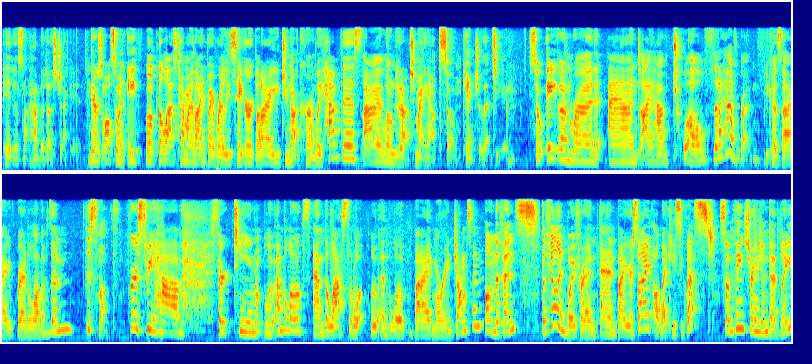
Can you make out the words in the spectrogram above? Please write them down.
it does not have a dust jacket. There's also an eighth book, The Last Time I Lied by Riley Sager, but I do not currently have this. I loaned it out to my aunt, so can't show that to you. So eight unread and I have 12 that I have read because I read a lot of them this month. First we have 13 Blue Envelopes and The Last Little Blue Envelope by Maureen Johnson. On the Fence, The Fill-In Boyfriend, and By Your Side, all by Kasie West. Something Strange and Deadly,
